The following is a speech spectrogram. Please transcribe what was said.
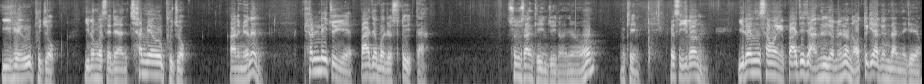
이해의 부족 이런 것에 대한 참여의 부족 아니면은 편리주의에 빠져버릴 수도 있다. 순수한 개인주의는요. 이렇게 그래서 이런 이런 상황에 빠지지 않으려면은 어떻게 해야 된다는 얘기예요.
